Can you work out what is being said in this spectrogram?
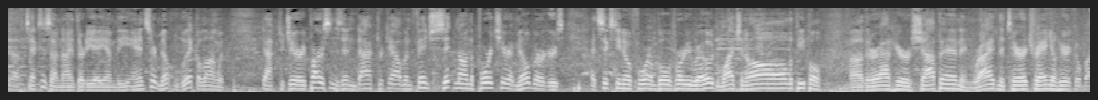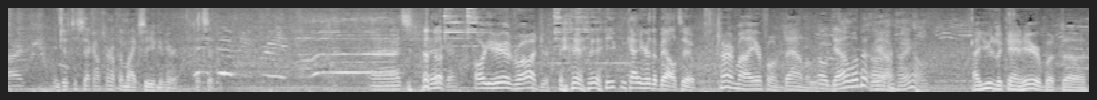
South Texas on 9:30 a.m. The Answer. Milton Glick along with Dr. Jerry Parsons and Dr. Calvin Finch sitting on the porch here at Milberger's at 1604 on Bulverde Road and watching all the people uh, that are out here shopping and riding the Terror train. You'll hear it go by in just a second. I'll turn up the mic so you can hear it. That's it. That's there you go. All you hear is Roger. you can kind of hear the bell too. Turn my earphones down a little. Oh, down a little bit. Yeah. All right, hang on. I usually can't hear, but uh,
